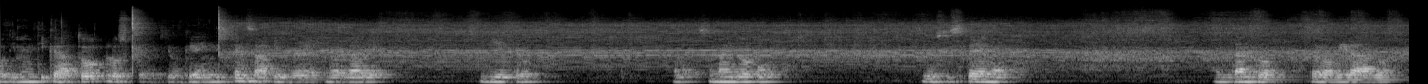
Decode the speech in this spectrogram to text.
ho dimenticato lo specchio che è indispensabile per guardare dietro. Vabbè, semmai dopo lo sistemo intanto però mi rado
